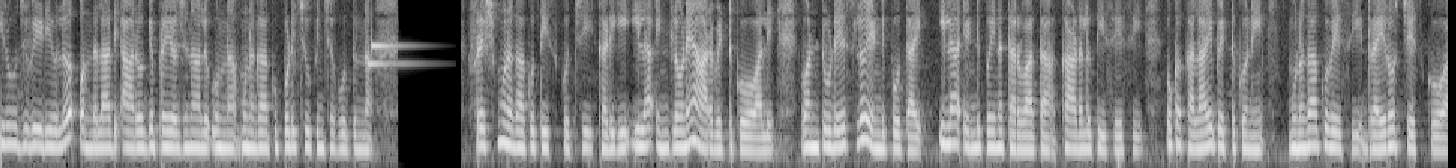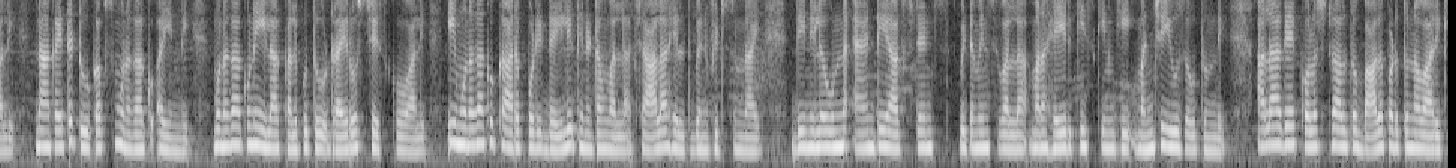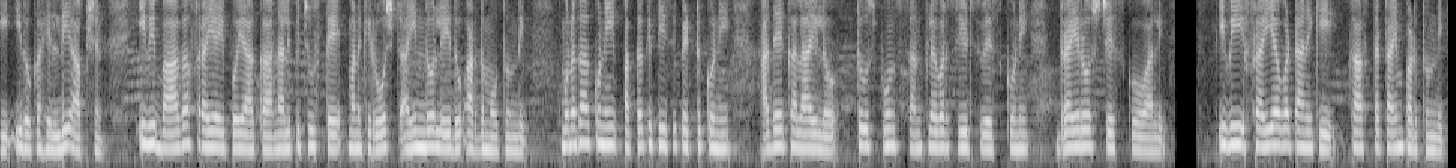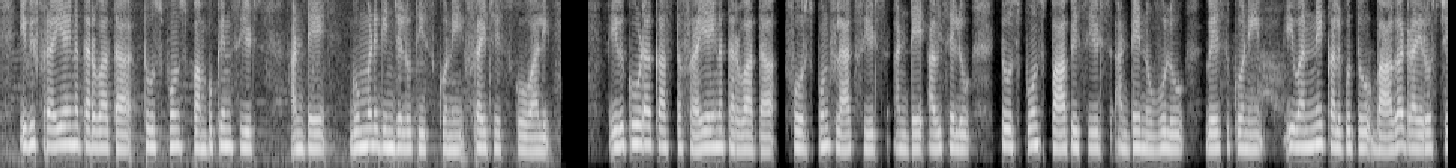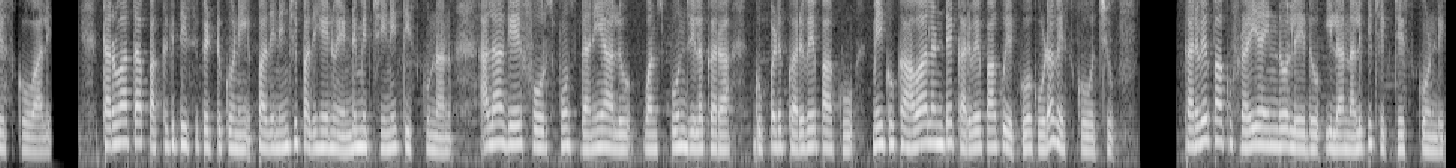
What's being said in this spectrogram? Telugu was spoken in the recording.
ఈరోజు వీడియోలో వందలాది ఆరోగ్య ప్రయోజనాలు ఉన్న మునగాకు పొడి చూపించబోతున్నా. ఫ్రెష్ మునగాకు తీసుకొచ్చి కడిగి ఇలా ఇంట్లోనే ఆరబెట్టుకోవాలి. వన్ టూ డేస్లో ఎండిపోతాయి. ఇలా ఎండిపోయిన తర్వాత కాడలు తీసేసి ఒక కళాయి పెట్టుకొని మునగాకు వేసి డ్రై రోస్ట్ చేసుకోవాలి. నాకైతే టూ కప్స్ మునగాకు అయింది. మునగాకుని ఇలా కలుపుతూ డ్రై రోస్ట్ చేసుకోవాలి. ఈ మునగాకు కారపొడి డైలీ తినటం వల్ల చాలా హెల్త్ బెనిఫిట్స్ ఉన్నాయి. దీనిలో ఉన్న యాంటీ ఆక్సిడెంట్స్ విటమిన్స్ వల్ల మన హెయిర్కి స్కిన్కి మంచి యూజ్ అవుతుంది. అలాగే కొలెస్ట్రాల్తో బాధపడుతున్న వారికి ఇది ఒక హెల్దీ ఆప్షన్. ఇవి బాగా ఫ్రై అయిపోయాక నలిపి చూస్తే మనకి రోస్ట్ అయిందో లేదో అర్థమవుతుంది. మునగాకుని పక్కకి తీసి పెట్టుకొని అదే కళాయిలో టూ స్పూన్స్ సన్ఫ్లవర్ సీడ్స్ వేసుకొని డ్రై రోస్ట్ చేసుకోవాలి. ఇవి ఫ్రై అవ్వటానికి కాస్త టైం పడుతుంది. ఇవి ఫ్రై అయిన తర్వాత టూ స్పూన్స్ పంపుకిన్ సీడ్స్ అంటే గుమ్మడి గింజలు తీసుకొని ఫ్రై చేసుకోవాలి. ఇవి కూడా కాస్త ఫ్రై అయిన తర్వాత ఫోర్ స్పూన్ ఫ్లాక్ సీడ్స్ అంటే అవిసెలు టూ స్పూన్స్ పాపి సీడ్స్ అంటే నువ్వులు వేసుకొని ఇవన్నీ కలుపుతూ బాగా డ్రై రోస్ట్ చేసుకోవాలి. తర్వాత పక్కకి తీసి పెట్టుకొని పది నుంచి పదిహేను ఎండుమిర్చిని తీసుకున్నాను. అలాగే ఫోర్ స్పూన్స్ ధనియాలు వన్ స్పూన్ జీలకర్ర గుప్పడి కరివేపాకు. మీకు కావాలంటే కరివేపాకు ఎక్కువ కూడా వేసుకోవచ్చు. కరివేపాకు ఫ్రై అయిందో లేదో ఇలా నలిపి చెక్ చేసుకోండి.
